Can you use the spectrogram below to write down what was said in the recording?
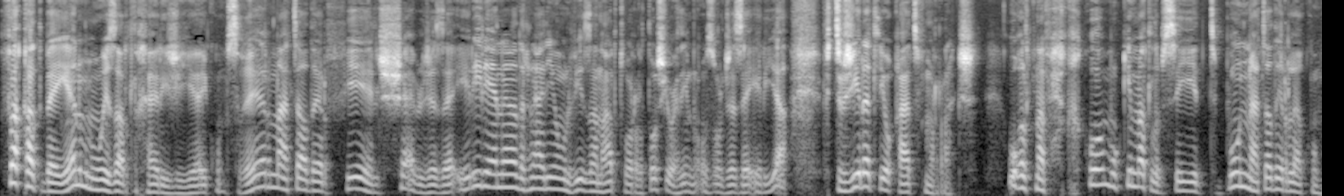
فقط بيان من وزارة الخارجية يكون صغير نعتذر فيه للشعب الجزائري لأننا درنا عليهم الفيزا نهار تورطوا شي وحدين من الاصول الجزائرية في التفجيرات اللي وقعت في مراكش. وغلطنا في حقكم وكما طلب السيد تبون نعتذر لكم.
